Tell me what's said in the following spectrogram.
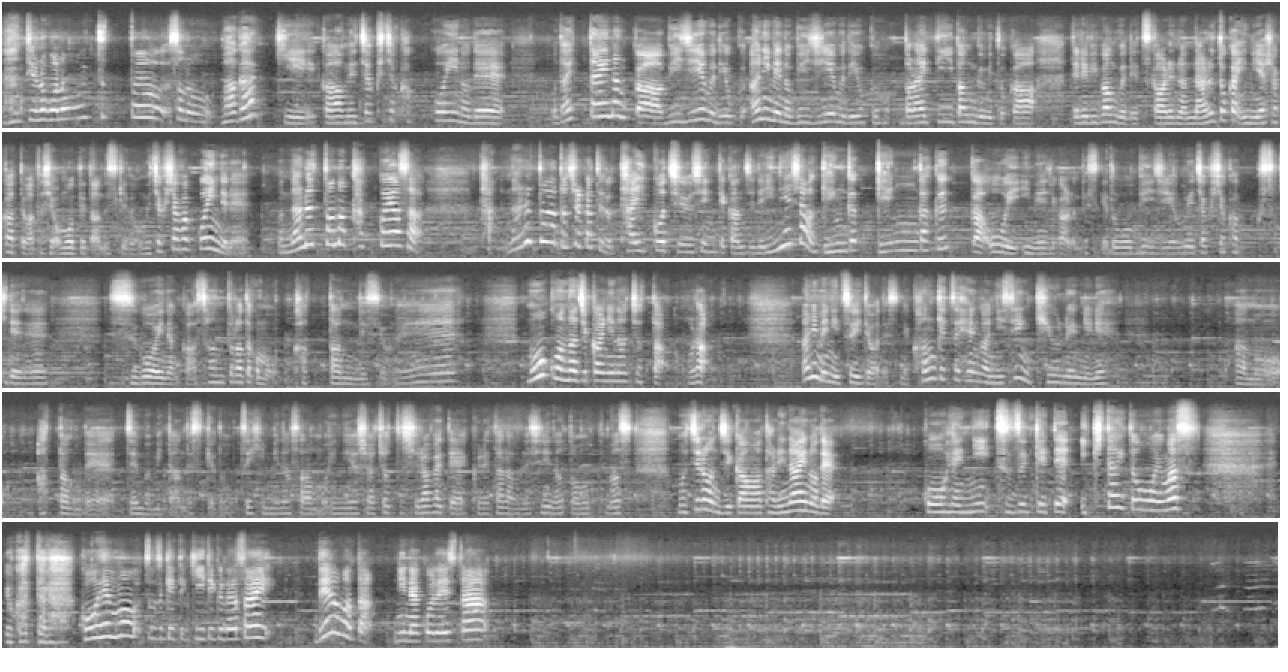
何ていうのかなちょっとその和楽器がめちゃくちゃかっこいいので大体なんか BGM でよくアニメの BGM でよくバラエティ番組とかテレビ番組で使われるのはナルトかイニヤシャかって私は思ってたんですけどめちゃくちゃかっこいいんでね。ナルトのかっこよさナルトはどちらかというと太鼓中心って感じでイニヤシャは弦楽弦楽が多いイメージがあるんですけど BGM めちゃくちゃかっ好きでね。すごいなんかサントラとかも買ったんですよね。もうこんな時間になっちゃった。ほら。アニメについてはですね完結編が2009年にねあのあったので全部見たんですけど是非皆さんも犬夜叉ちょっと調べてくれたら嬉しいなと思ってます。もちろん時間は足りないので後編に続けていきたいと思います。よかったら後編も続けて聞いてください。ではまたになこでした。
